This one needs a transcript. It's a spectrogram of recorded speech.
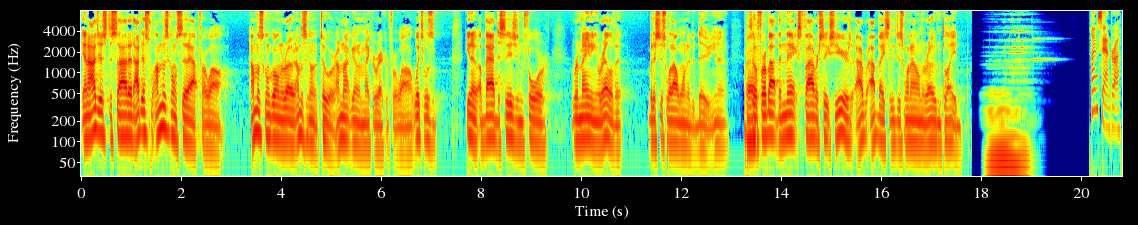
and I just decided I just I'm just going to sit out for a while. I'm just going to go on the road. I'm just going to tour. I'm not going to make a record for a while, which was, you know, a bad decision for remaining relevant. But it's just what I wanted to do, you know. So for about the next five or six years, I, I basically just went out on the road and played. I'm Sandra,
